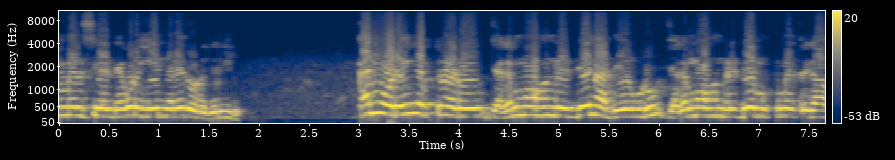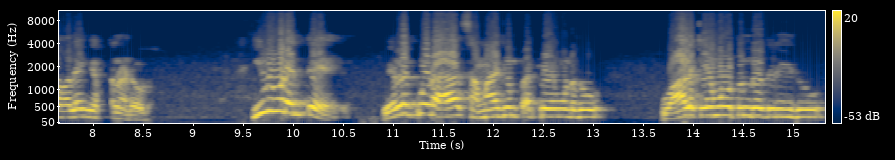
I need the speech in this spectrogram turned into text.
ఎమ్మెల్సీ అంటే కూడా ఏందనేది వాడు తెలియదు కానీ వాడు ఏం చెప్తున్నాడు? జగన్మోహన్ రెడ్డే నా దేవుడు జగన్మోహన్ రెడ్డే ముఖ్యమంత్రి కావాలి అని చెప్తున్నాడు వాడు. వీళ్ళు కూడా అంతే. వీళ్ళకి కూడా సమాజం పట్ల ఏముండదు? వాళ్ళకేమవుతుందో తెలియదు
